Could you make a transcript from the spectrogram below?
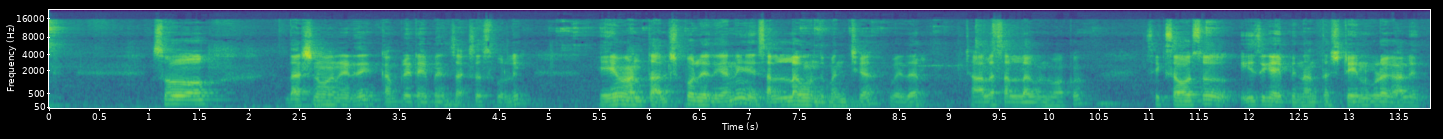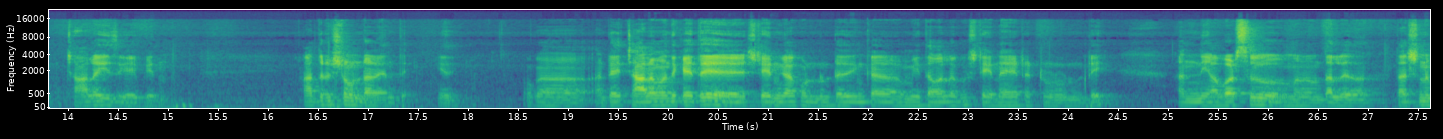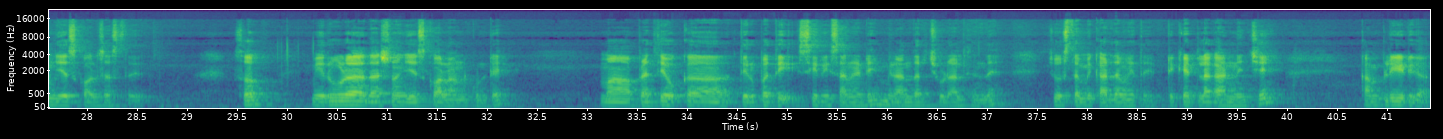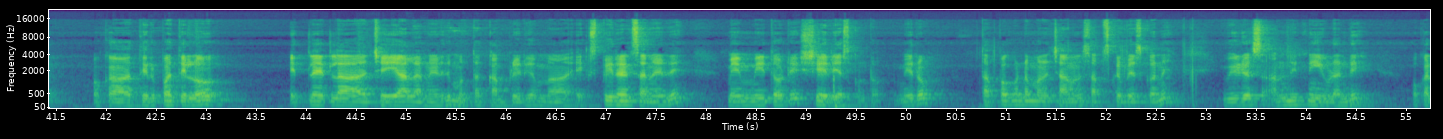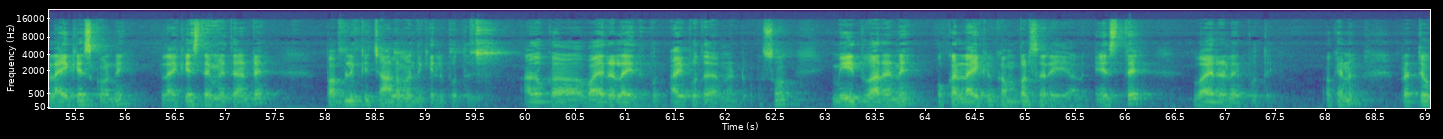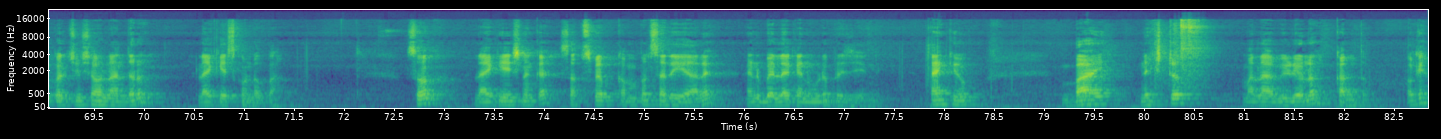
సో దర్శనం అనేది కంప్లీట్ అయిపోయింది సక్సెస్ఫుల్లీ ఏం అంత అలసిపోలేదు కానీ చల్లగా ఉంది మంచిగా వెదర్ చాలా చల్లగా ఉంది మాకు. సిక్స్ అవర్స్ ఈజీగా అయిపోయింది. అంత స్ట్రెయిన్ కూడా కాలేదు. చాలా ఈజీగా అయిపోయింది. అదృష్టం ఉండాలి అంతే. ఇది. ఒక అంటే చాలామందికి అయితే స్ట్రెయిన్ కాకుండా ఉంటుంది. ఇంకా మిగతా వాళ్ళకు స్ట్రెయిన్ అయ్యేటట్టు ఉంటాయి అన్ని అవర్స్ మనం దాని దర్శనం చేసుకోవాల్సి వస్తుంది. సో మీరు కూడా దర్శనం చేసుకోవాలనుకుంటే మా ప్రతి ఒక్క తిరుపతి సిరీస్ అనేది మీరు అందరు చూడాల్సిందే. చూస్తే మీకు అర్థమవుతాయి. టికెట్ల కాడి నుంచి కంప్లీట్గా ఒక తిరుపతిలో ఎట్లా ఎట్లా చేయాలనేది మొత్తం కంప్లీట్గా మా ఎక్స్పీరియన్స్ అనేది మేము మీతోటి షేర్ చేసుకుంటాం. మీరు తప్పకుండా మన ఛానల్ సబ్స్క్రైబ్ చేసుకొని వీడియోస్ అన్నిటినీ చూడండి. ఒక లైక్ వేసుకోండి. లైక్ వేస్తే ఏమవుతుంది అంటే పబ్లిక్కి చాలామందికి వెళ్ళిపోతుంది. అదొక వైరల్ అయిపో అయిపోతుంది అన్నట్టు. సో మీ ద్వారానే ఒక లైక్ కంపల్సరీ వేయాలి. వేస్తే వైరల్ అయిపోతాయి. ఓకేనా ప్రతి ఒక్కరు చూసే వాళ్ళందరూ లైక్ వేసుకోండి అబ్బా. సో లైక్ చేసినాక సబ్స్క్రైబ్ కంపల్సరీ చేయాలి అండ్ బెల్ ఐకాన్ కూడా ప్రెస్ చేయండి. థ్యాంక్ యూ బాయ్ నెక్స్ట్ మళ్ళీ వీడియోలో కలుద్దాం. ఓకే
